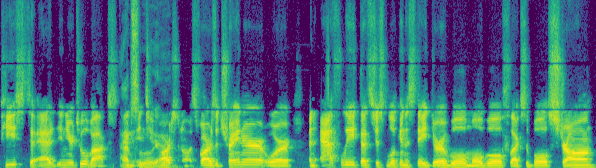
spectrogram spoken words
piece to add in your toolbox and into your arsenal as far as a trainer or an athlete that's just looking to stay durable, mobile, flexible, strong,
